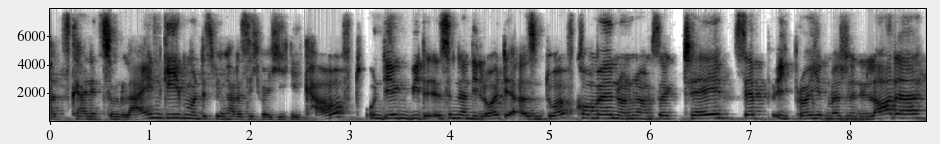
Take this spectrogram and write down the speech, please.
hat es keine zum Leihen gegeben und deswegen hat er sich welche gekauft. Und irgendwie sind dann die Leute aus dem Dorf gekommen und haben gesagt, hey Sepp, ich bräuchte mal schnell den Lader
